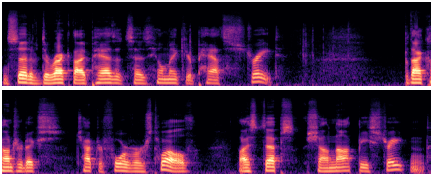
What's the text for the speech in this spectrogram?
instead of direct thy paths, it says, he'll make your path straight. But that contradicts chapter 4, verse 12, thy steps shall not be straightened.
